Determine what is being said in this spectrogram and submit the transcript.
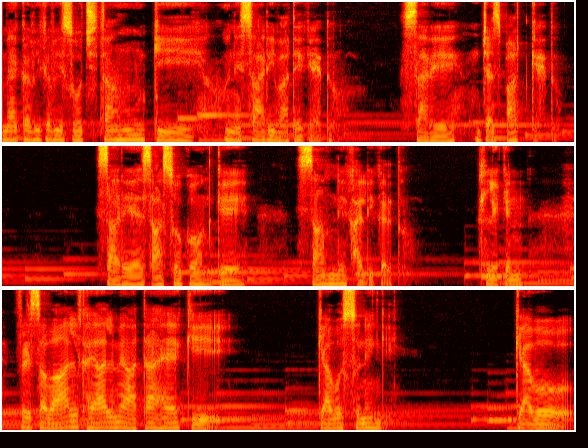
मैं कभी कभी सोचता हूँ कि उन्हें सारी बातें कह दूँ, सारे जज्बात कह दूँ, सारे एहसासों को उनके सामने खाली कर दूँ। लेकिन फिर सवाल ख्याल में आता है कि क्या वो सुनेंगी क्या वो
